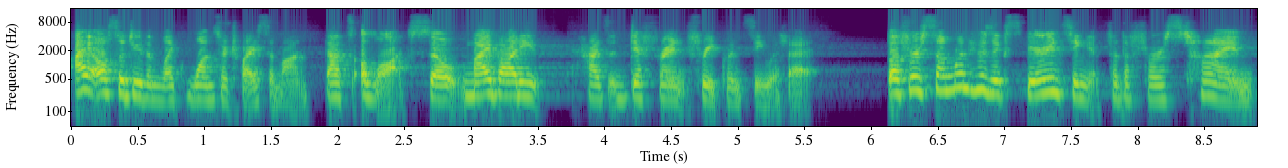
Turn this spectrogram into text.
I also do them like once or twice a month. That's a lot. So my body has a different frequency with it. But for someone who's experiencing it for the first time,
